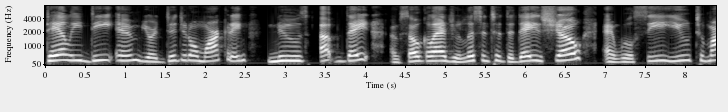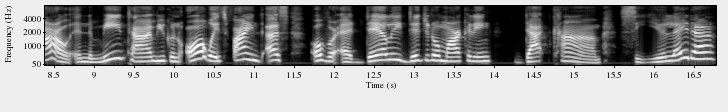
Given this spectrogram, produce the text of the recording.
Daily DM, your digital marketing news update. I'm so glad you listened to today's show, and we'll see you tomorrow. In the meantime, you can always find us over at dailydigitalmarketing.com. See you later.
